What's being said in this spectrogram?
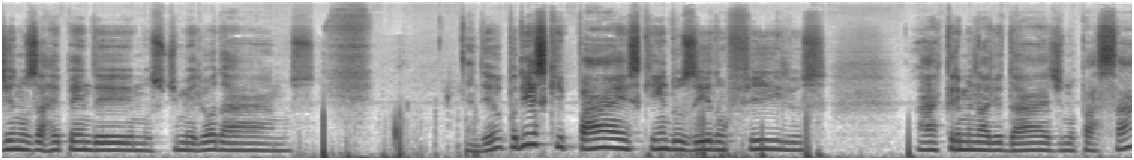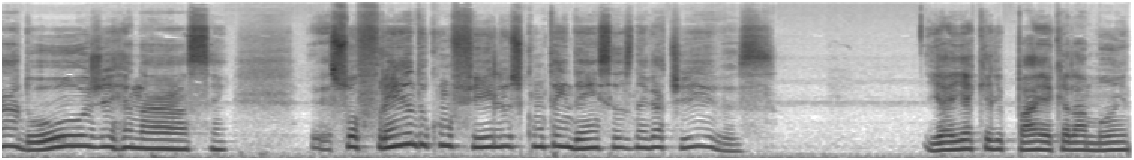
de nos arrependermos, de melhorarmos. Entendeu? Por isso que pais que induziram filhos à criminalidade no passado, hoje renascem, eh, sofrendo com filhos com tendências negativas. E aí aquele pai, aquela mãe,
